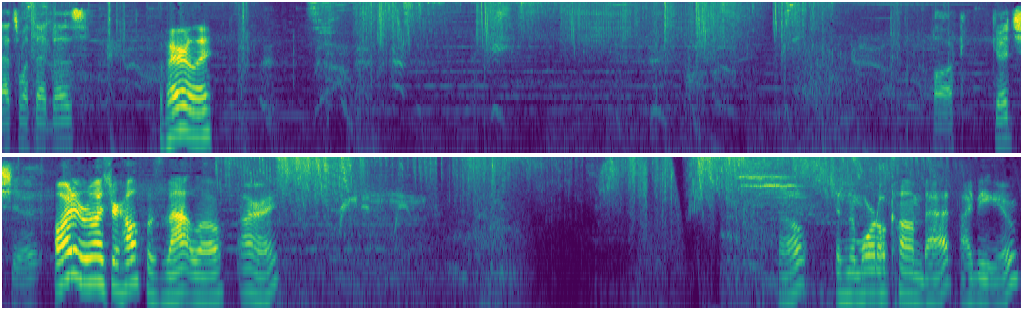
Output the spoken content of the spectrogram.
That's what that does? Apparently. Fuck. Good shit. Oh, I didn't realize your health was that low. Alright. Well, in the Mortal Kombat, I beat you.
